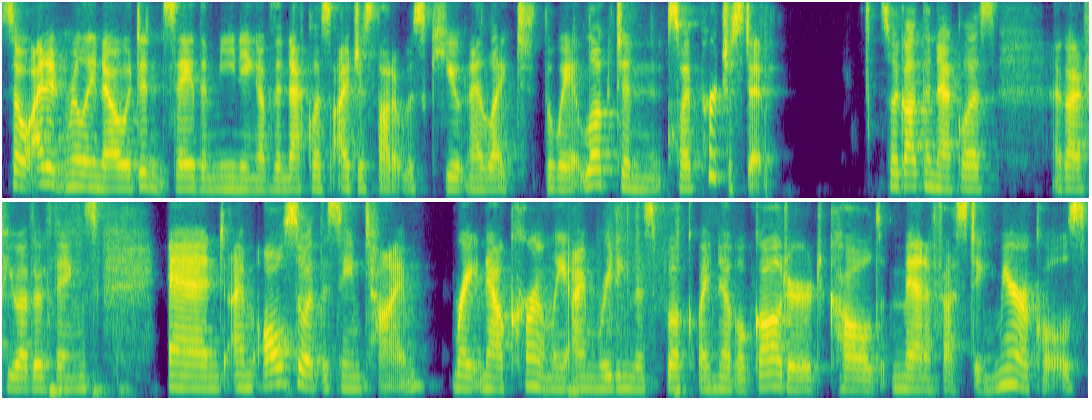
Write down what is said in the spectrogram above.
So I didn't really know. It didn't say the meaning of the necklace. I just thought it was cute and I liked the way it looked. And so I purchased it. So I got the necklace. I got a few other things. And I'm also at the same time, right now, currently, I'm reading this book by Neville Goddard called Manifesting Miracles.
